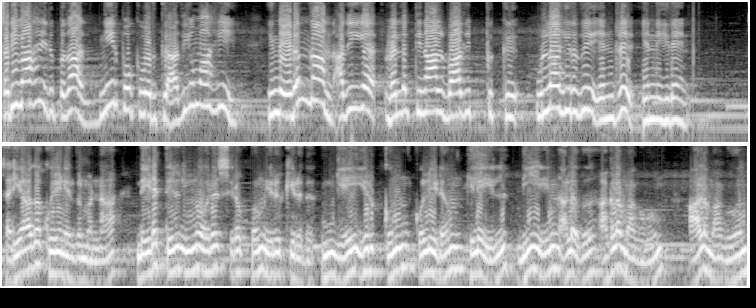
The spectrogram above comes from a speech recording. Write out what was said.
சரிவாக இருப்பதால் நீர் போக்குவரத்து அதிகமாகி இந்த இடம்தான் அதிக வெள்ளத்தினால் பாதிப்புக்கு உள்ளாகிறது என்று எண்ணுகிறேன். சரியாக கூறினீர்கள் மன்னா இந்த இடத்தில் இன்னொரு சிறப்பும் இருக்கிறது. இங்கே இருக்கும் கொள்ளிடம் கிளையில் நீரின் அளவு அகலமாகவும் ஆழமாகவும்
